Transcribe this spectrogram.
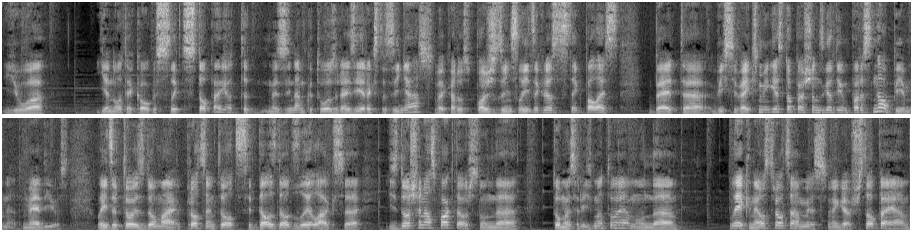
jo, ja notiek kaut kas slikts stopējot, tad mēs zinām, ka to uzreiz ieraksta ziņās vai kādos plašsaziņas līdzekļos tas tiek palaists. Bet uh, visi veiksmīgie stopēšanas gadījumi parasti nav pieminēti mēdījos. Līdz ar to es domāju, procentuāli tas ir daudz, daudz lielāks uh, izdošanās faktors, un uh, to mēs arī izmantojam. Un, uh, lieki neuztraucāmies, vienkārši stopējām.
